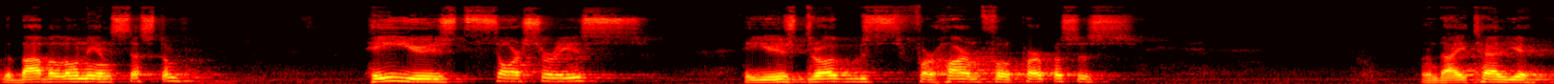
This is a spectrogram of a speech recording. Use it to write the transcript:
the Babylonian system. He used sorceries. He used drugs for harmful purposes. And I tell you,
